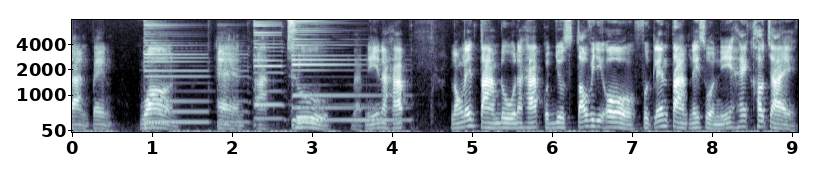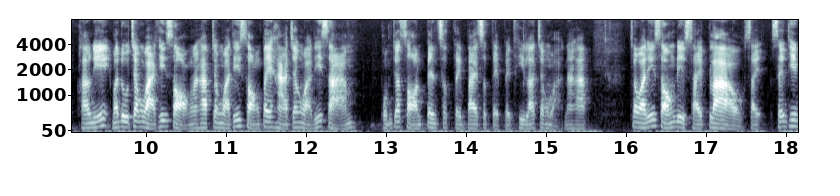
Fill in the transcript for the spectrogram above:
กันเป็น one and a two แบบนี้นะครับ ลองเล่นตามดูนะครับ กดหยุด stop วิดีโอฝึกเล่นตามในส่วนนี้ให้เข้าใจ คราวนี้มาดูจังหวะที่ 2 นะครับ จังหวะที่ 2 ไปหาจังหวะที่ 3 ผมจะสอนเป็นสเต็ป by สเต็ปไปทีละจังหวะนะครับ จังหวะที่ 2 ดีดสายเปล่าสายเส้นที่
